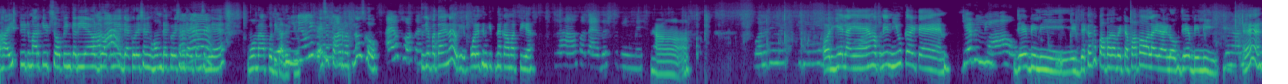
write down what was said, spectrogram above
हाई स्ट्रीट मार्केट शॉपिंग करी है और जो अपने डेकोरेशन होम डेकोरेशन के आइटम्स लिए हैं वो मैं आपको दिखा देती हूँ। ऐसे फाड़ मत ना उसको। तुझे पता है ना पॉलिथीन कितने काम आती है। हाँ पता है डस्टबिन में। पॉलिथीन में कितनी और ये लाए हैं हम अपने न्यू कर्टन जेब वाओ। जेब डिली देखा कि पापा का बेटा पापा वाला डायलॉग जेब डिली है।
